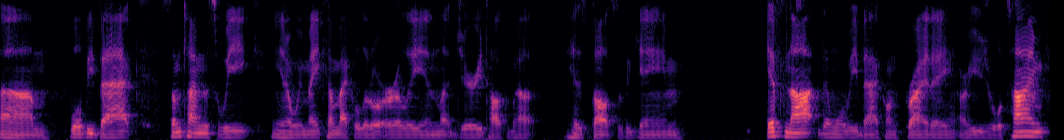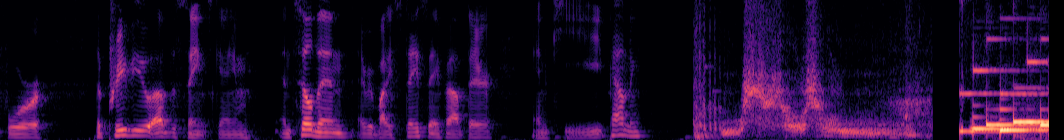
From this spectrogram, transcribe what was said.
Um, we'll be back sometime this week. You know, we may come back a little early and let Jerry talk about his thoughts of the game. If not, then we'll be back on Friday, our usual time, for the preview of the Saints game. Until then, everybody stay safe out there and keep pounding thank you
